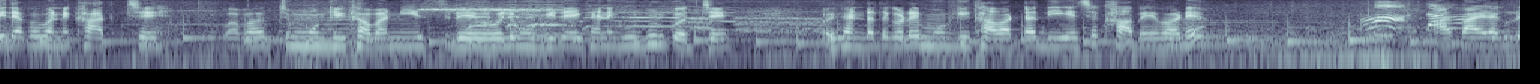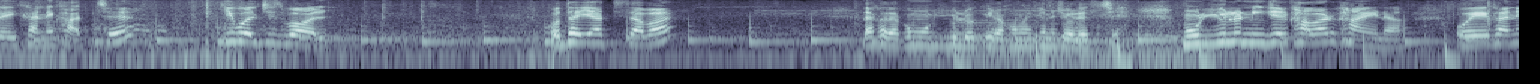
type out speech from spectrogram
ওই দেখো ওখানে খাচ্ছে। বাবা হচ্ছে মুরগির খাবার নিয়ে এসছে বলে মুরগিটা এখানে ঘুরঘুর করছে। ওইখানটাতে করে মুরগি খাবারটা দিয়েছে, খাবে এবারে। আর পায়রাগুলো এখানে খাচ্ছে। কি বলছিস বল? কোথায় যাচ্ছিস আবার? দেখো দেখো মুরগিগুলো কীরকম এখানে চলে এসছে। মুরগিগুলো নিজের খাবার খায় না। ও এখানে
